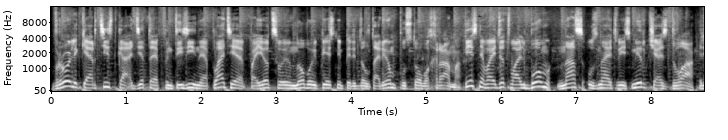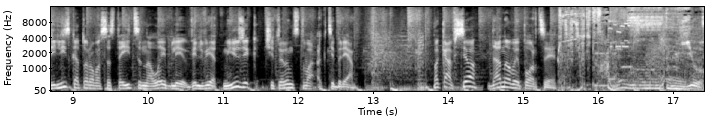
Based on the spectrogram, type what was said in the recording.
В ролике артистка, одетая в фэнтезийное платье, поет свою новую песню перед алтарем пустого храма. Песня войдет в альбом «Нас узнает весь мир. Часть 2», релиз которого состоится на лейбле Velvet Music 14 октября. Пока все, до новой порции. News.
